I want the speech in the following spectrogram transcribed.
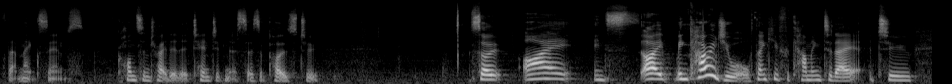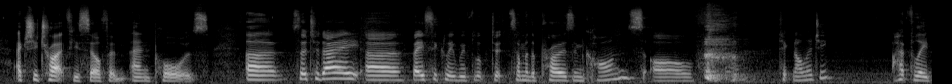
if that makes sense. Concentrated attentiveness as opposed to. So I, ins- I encourage you all, thank you for coming today, to actually try it for yourself and, and pause. Uh, so today, uh, basically, we've looked at some of the pros and cons of technology. Hopefully,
